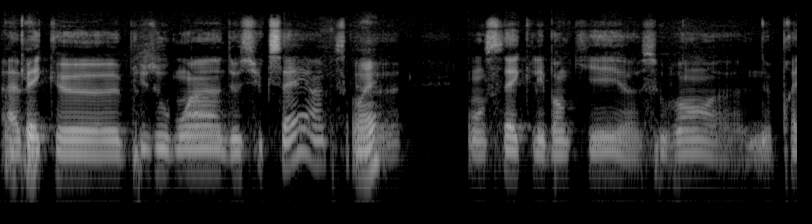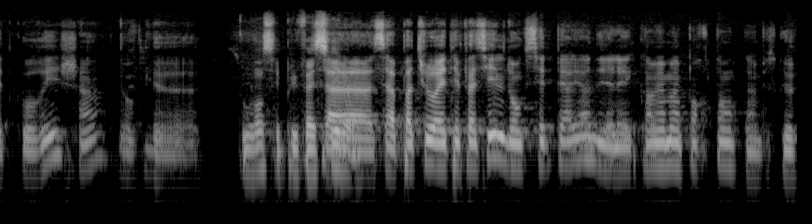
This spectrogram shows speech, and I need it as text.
avec plus ou moins de succès, hein, parce que Ouais. on sait que les banquiers souvent ne prêtent qu'aux riches, hein, donc Souvent, c'est plus facile. ça n'a pas toujours été facile. Donc cette période, elle est quand même importante, hein, parce que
